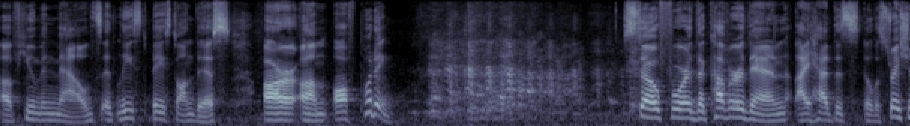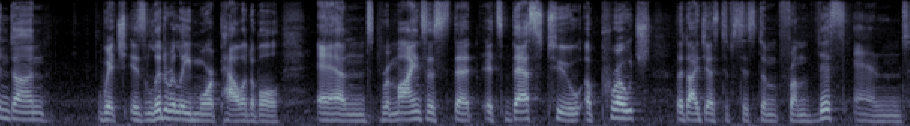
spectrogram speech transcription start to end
of human mouths, at least based on this, are um, off-putting. so for the cover then, I had this illustration done, which is literally more palatable and reminds us that it's best to approach the digestive system from this end.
